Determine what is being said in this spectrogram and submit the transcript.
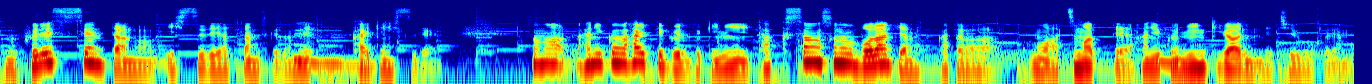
そのプレスセンターの一室でやったんですけどね、うんうん会見室で。その羽生くんが入ってくるときに、たくさんそのボランティアの方がもう集まって、羽生くん人気があるんで、中国でも。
